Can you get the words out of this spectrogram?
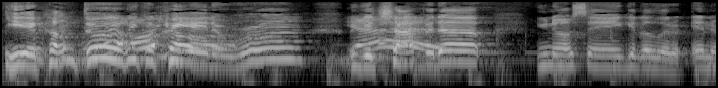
Yeah, come through. where We could create a y'all? room. We could chop it up. You know what I'm saying? Get a little interactive.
